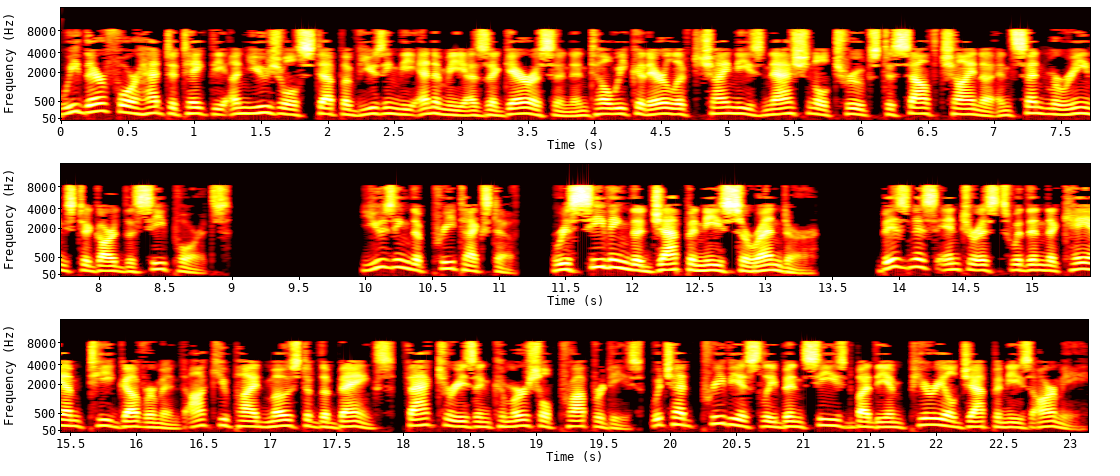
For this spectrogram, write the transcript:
We therefore had to take the unusual step of using the enemy as a garrison until we could airlift Chinese national troops to South China and send Marines to guard the seaports. Using the pretext of receiving the Japanese surrender, Business interests within the KMT government occupied most of the banks, factories and commercial properties, which had previously been seized by the Imperial Japanese Army.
